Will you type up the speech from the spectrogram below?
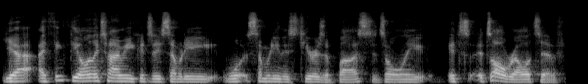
Yeah, I think the only time you could say somebody somebody in this tier is a bust, it's only it's it's all relative.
